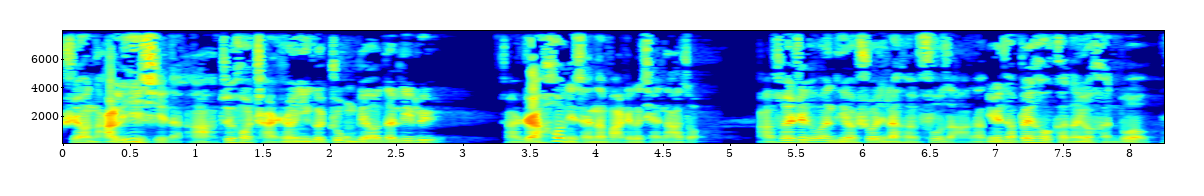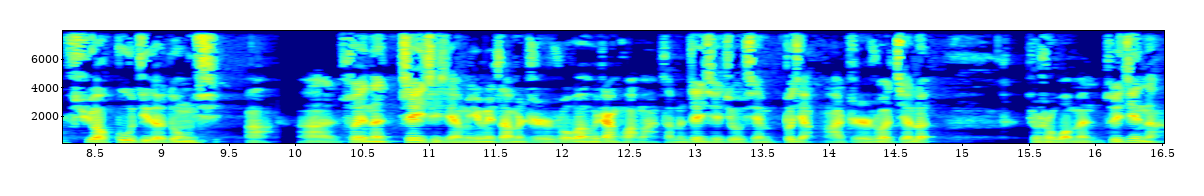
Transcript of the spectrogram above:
是要拿利息的啊，最后产生一个中标的利率啊，然后你才能把这个钱拿走啊，所以这个问题要说起来很复杂的，因为它背后可能有很多需要顾及的东西啊啊，所以呢，这期节目因为咱们只是说外汇占款嘛，咱们这些就先不讲啊，只是说结论，就是我们最近呢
